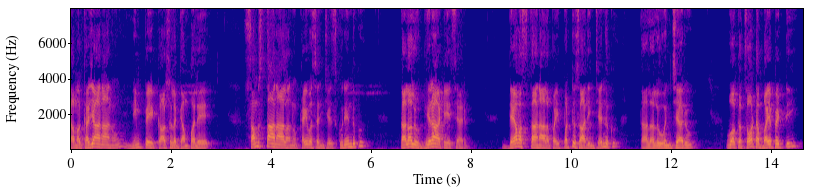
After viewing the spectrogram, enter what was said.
తమ ఖజానాను నింపే కాసుల గంపలే సంస్థానాలను కైవసం చేసుకునేందుకు తలలు గిరాటేశారు. దేవస్థానాలపై పట్టు సాధించేందుకు తలలు వంచారు. ఒకచోట భయపెట్టి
